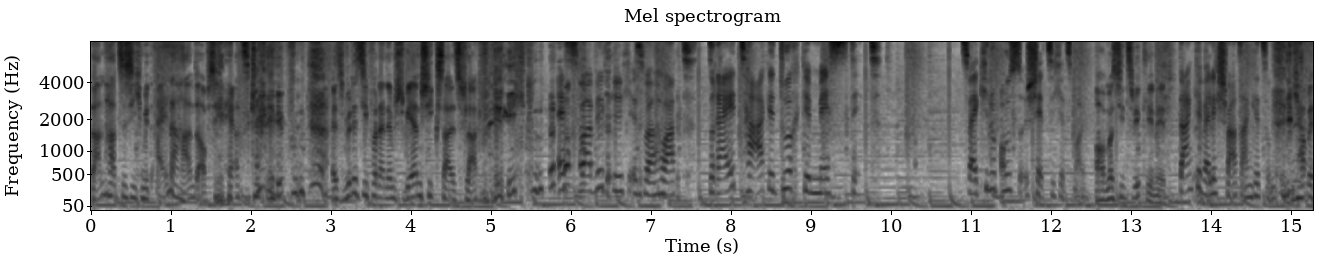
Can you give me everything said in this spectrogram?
Dann hat sie sich mit einer Hand aufs Herz gegriffen, als würde sie von einem schweren Schicksalsschlag berichten. Es war wirklich, es war hart. Drei Tage durchgemästet. Zwei Kilo plus, schätze ich jetzt mal. Aber man sieht es wirklich nicht. Danke, weil ich schwarz angezogen bin. Ich habe,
